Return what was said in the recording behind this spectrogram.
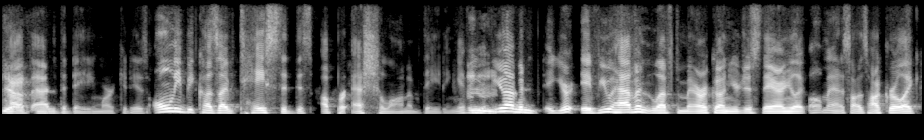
yeah. how bad the dating market is only because I've tasted this upper echelon of dating. If, mm. if, you haven't you're if you haven't left America and you're just there and you're like, oh man, I saw this hot girl, like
